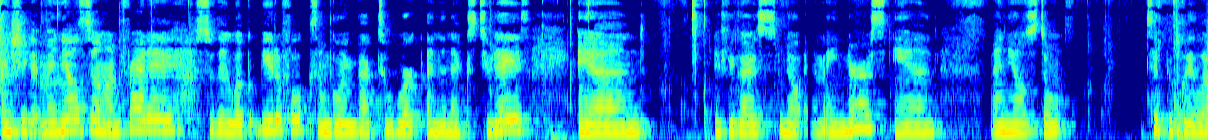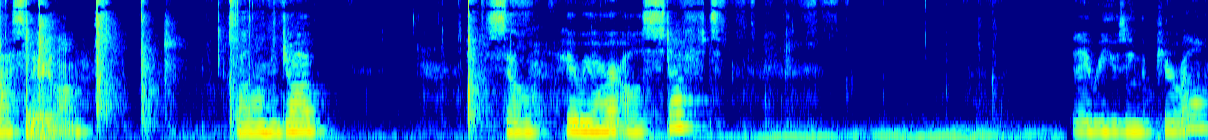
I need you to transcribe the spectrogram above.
I should get my nails done on Friday so they look beautiful because I'm going back to work in the next two days. And if you guys know, I'm a nurse and my nails don't typically last very long while on the job. So here we are all stuffed. Today we're using the Purell.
